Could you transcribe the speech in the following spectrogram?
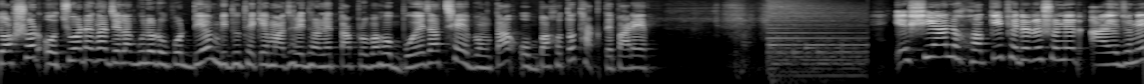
যশোর ও চুয়াডাঙ্গা জেলাগুলোর উপর দিয়ে মৃদু থেকে মাঝারি ধরনের তাপপ্রবাহ বয়ে যাচ্ছে এবং তা অব্যাহত থাকতে পারে। এশিয়ান হকি ফেডারেশনের আয়োজনে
